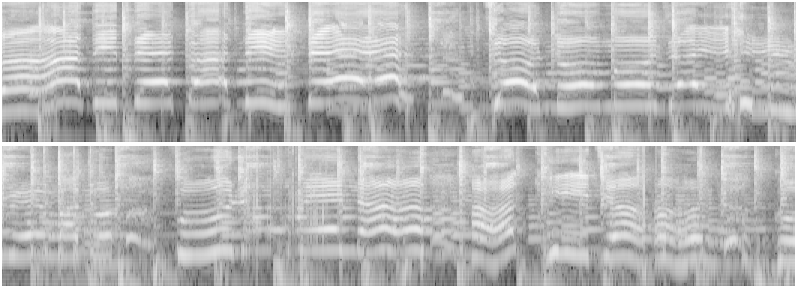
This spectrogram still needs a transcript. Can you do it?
কাঁদিতে কাঁদিতে জনম যাইবে মাগো। পুরবে না আখি জল গো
